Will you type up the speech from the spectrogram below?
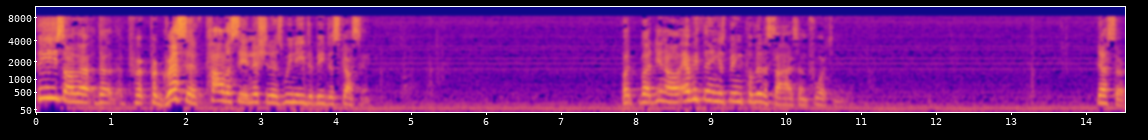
These are the, the pro- progressive policy initiatives we need to be discussing. But, but, you know, everything is being politicized, unfortunately. Yes, sir.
